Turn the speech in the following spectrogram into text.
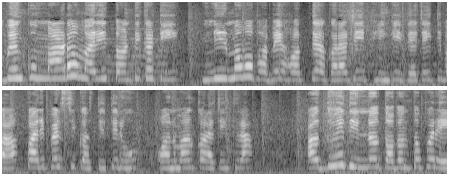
ଉଭୟଙ୍କୁ ମାଡ଼ ମାରି ତଣ୍ଟି କାଟି ନିର୍ମମ ଭାବେ ହତ୍ୟା କରାଯାଇ ଫିଙ୍ଗି ଦିଆଯାଇଥିବା ପାରିପାର୍ଶ୍ୱିକ ସ୍ଥିତିରୁ ଅନୁମାନ କରାଯାଇଥିଲା ଆଉ ଦୁଇ ଦିନର ତଦନ୍ତ ପରେ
